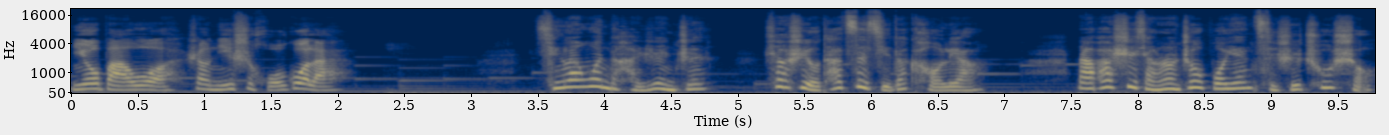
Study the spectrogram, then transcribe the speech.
你有把握让倪氏活过来？”秦岚问的很认真，像是有他自己的考量，哪怕是想让周伯言此时出手，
